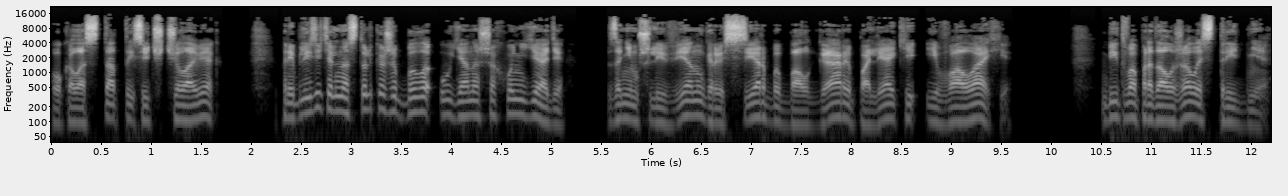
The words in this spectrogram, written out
около 100 тысяч человек. Приблизительно столько же было у Яна Шахуньяди. За ним шли венгры, сербы, болгары, поляки и валахи. Битва продолжалась три дня.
